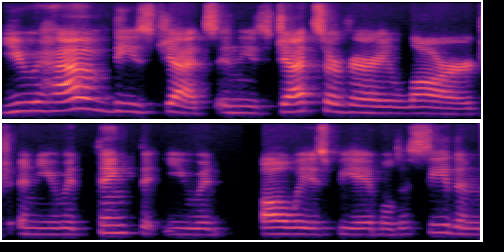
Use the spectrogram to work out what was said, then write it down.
you have these jets and these jets are very large and you would think that you would always be able to see them.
